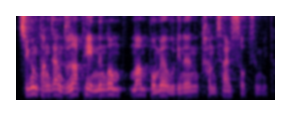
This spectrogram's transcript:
지금 당장 눈앞에 있는 것만 보면 우리는 감사할 수 없습니다.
